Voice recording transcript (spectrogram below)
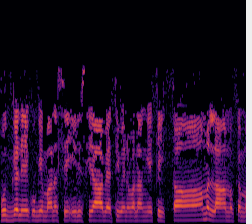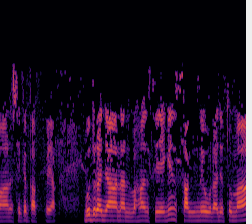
පුද්ගලයෙකුගේ මනසේ ඊර්ෂ්‍යාව ඇති වෙනවා නම් ඒක ඊටාම ලාමක මානසික තත්වයක්. බුදුරජාණන් වහන්සේගෙන් සක්දේව් රජතුමා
